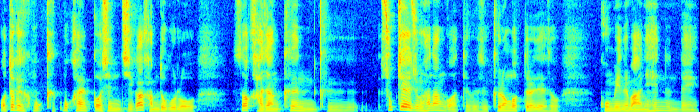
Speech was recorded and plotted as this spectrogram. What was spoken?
어떻게 극복- 극복할 것인지가 감독으로 서 가장 큰 그 숙제 중 하나인 것 같아요. 그래서 그런 것들에 대해서 고민을 많이 했는데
